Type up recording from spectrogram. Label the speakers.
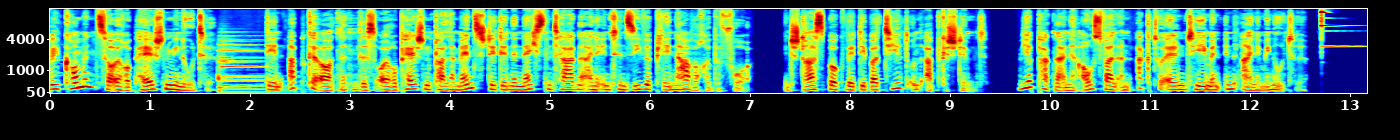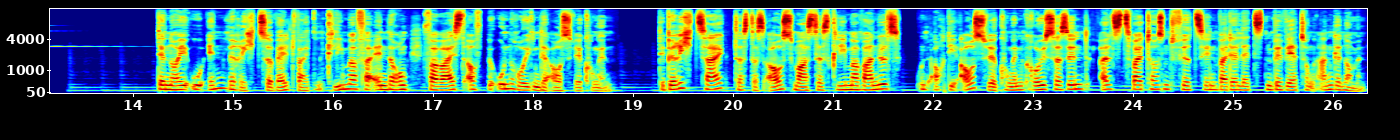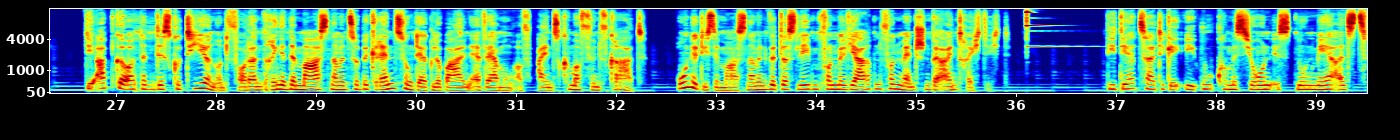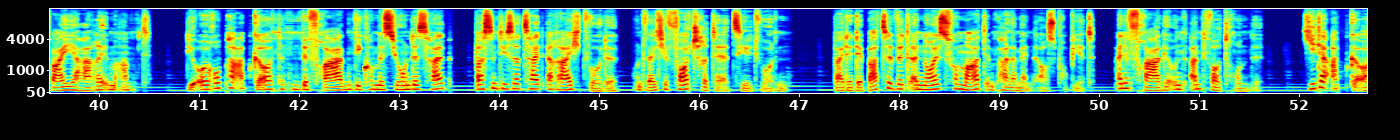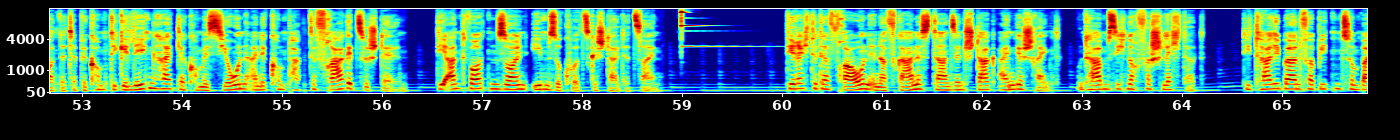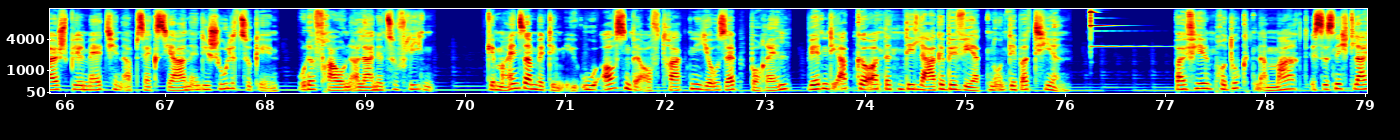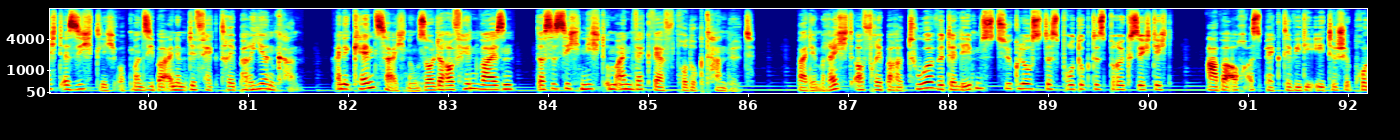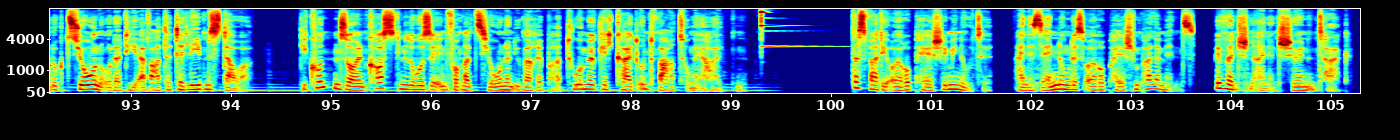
Speaker 1: Willkommen zur Europäischen Minute. Den Abgeordneten des Europäischen Parlaments steht in den nächsten Tagen eine intensive Plenarwoche bevor. In Straßburg wird debattiert und abgestimmt. Wir packen eine Auswahl an aktuellen Themen in eine Minute. Der neue UN-Bericht zur weltweiten Klimaveränderung verweist auf beunruhigende Auswirkungen. Der Bericht zeigt, dass das Ausmaß des Klimawandels und auch die Auswirkungen größer sind als 2014 bei der letzten Bewertung angenommen. Die Abgeordneten diskutieren und fordern dringende Maßnahmen zur Begrenzung der globalen Erwärmung auf 1,5 Grad. Ohne diese Maßnahmen wird das Leben von Milliarden von Menschen beeinträchtigt. Die derzeitige EU-Kommission ist nun mehr als zwei Jahre im Amt. Die Europaabgeordneten befragen die Kommission deshalb, was in dieser Zeit erreicht wurde und welche Fortschritte erzielt wurden. Bei der Debatte wird ein neues Format im Parlament ausprobiert, eine Frage- und Antwortrunde. Jeder Abgeordnete bekommt die Gelegenheit, der Kommission eine kompakte Frage zu stellen. Die Antworten sollen ebenso kurz gestaltet sein. Die Rechte der Frauen in Afghanistan sind stark eingeschränkt und haben sich noch verschlechtert. Die Taliban verbieten zum Beispiel Mädchen ab sechs Jahren in die Schule zu gehen oder Frauen alleine zu fliegen. Gemeinsam mit dem EU-Außenbeauftragten Josep Borrell werden die Abgeordneten die Lage bewerten und debattieren. Bei vielen Produkten am Markt ist es nicht leicht ersichtlich, ob man sie bei einem Defekt reparieren kann. Eine Kennzeichnung soll darauf hinweisen, dass es sich nicht um ein Wegwerfprodukt handelt. Bei dem Recht auf Reparatur wird der Lebenszyklus des Produktes berücksichtigt, aber auch Aspekte wie die ethische Produktion oder die erwartete Lebensdauer. Die Kunden sollen kostenlose Informationen über Reparaturmöglichkeit und Wartung erhalten. Das war die Europäische Minute, eine Sendung des Europäischen Parlaments. Wir wünschen einen schönen Tag.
